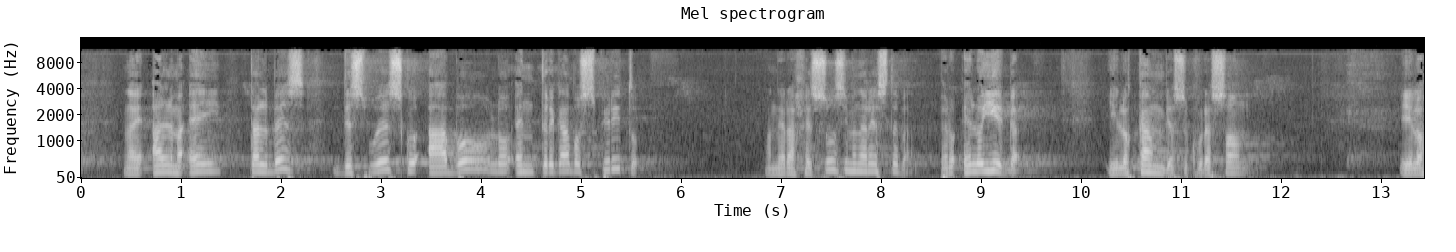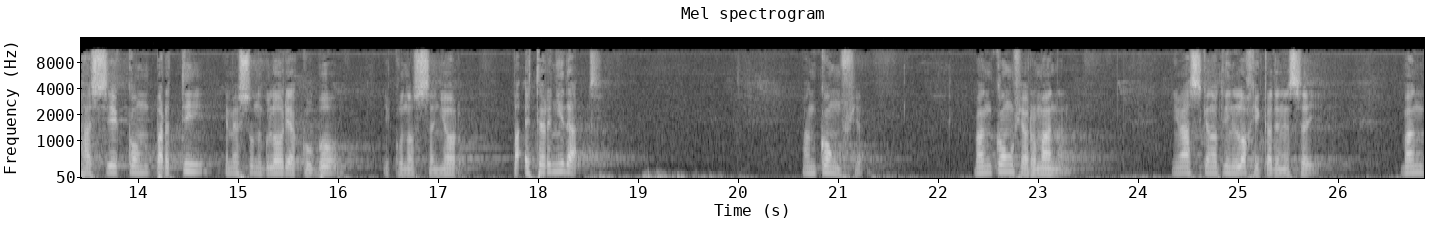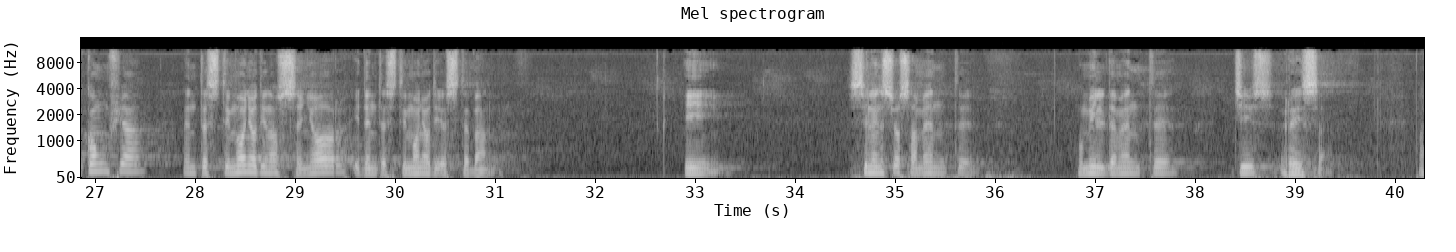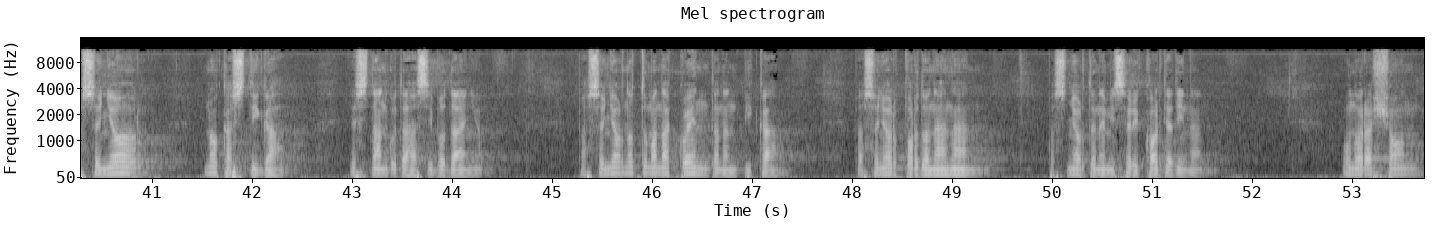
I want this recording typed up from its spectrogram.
na alma ei, tal vez después que abo lo entregaba espíritu. Manera Jesús y manera Esteban. Pero él lo llega y lo cambia su corazón. Y lo hace compartir en su gloria vos y con el Señor para eternidad. Van confia. Van confia, romana. Y más que no tiene lógica de ese. Van confia en testimonio de nuestro Señor y en testimonio de Esteban. Y silenciosamente, humildemente, dice, reza. Pa Señor no castiga, están ha daño. Pa Señor no toma cuenta nan pica. Pa Señor perdonanan. Pa Señor tiene misericordia de nan. Una oración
